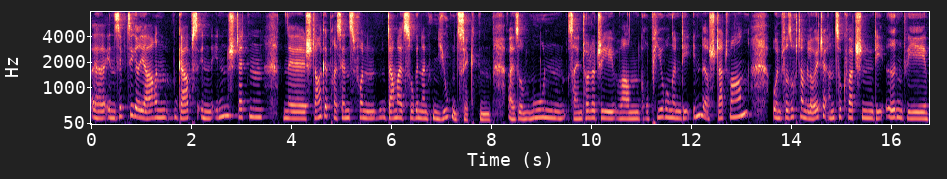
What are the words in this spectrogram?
äh, in 70er Jahren gab es in Innenstädten eine starke Präsenz von damals sogenannten Jugendsekten. Also Moon, Scientology waren Gruppierungen, die in der Stadt waren und versucht haben, Leute anzuquatschen, die irgendwie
